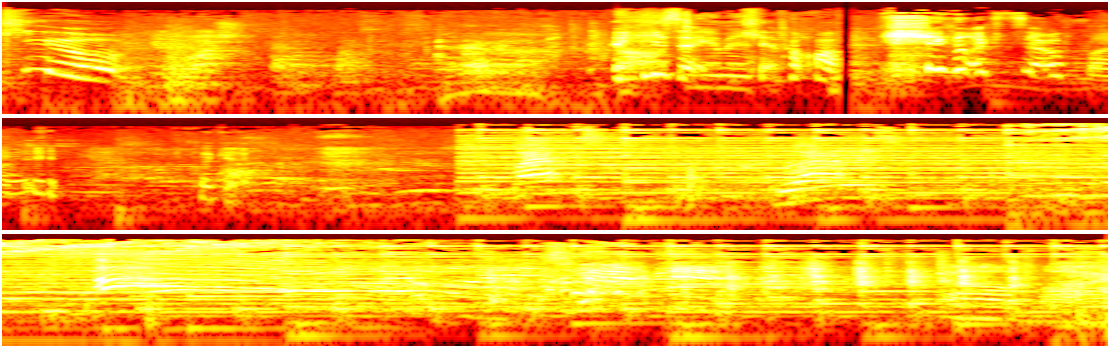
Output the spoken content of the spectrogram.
Cute. He's like, get off. He looks so funny. Look at Left. Left. Oh my.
